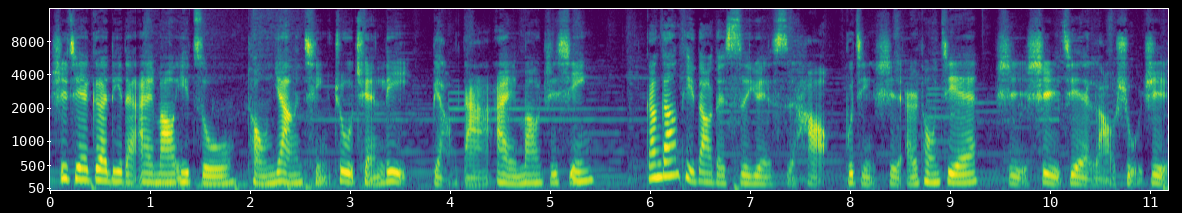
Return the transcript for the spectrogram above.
世界各地的爱猫一族同样倾注全力表达爱猫之心。刚刚提到的四月四号，不仅是儿童节，是世界老鼠日，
